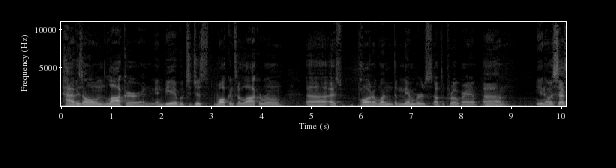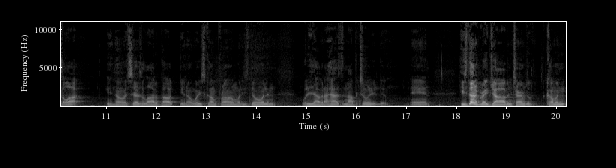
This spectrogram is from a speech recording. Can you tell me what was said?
have his own locker and, and be able to just walk into the locker room uh, as part of one of the members of the program, um, you know, it says a lot. You know, it says a lot about you know where he's come from, what he's doing, and what he's having has an opportunity to do. And he's done a great job in terms of coming,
